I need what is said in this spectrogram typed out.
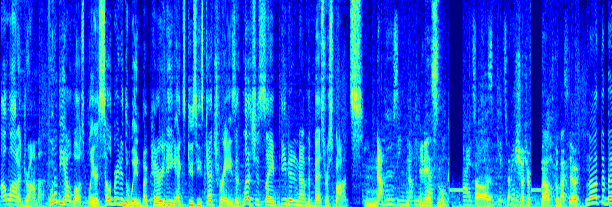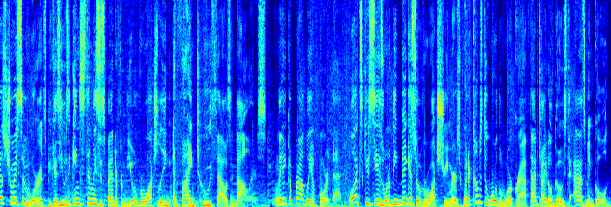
a lot of drama. One of the Outlaws players celebrated the win by parodying XQC's catchphrase, and let's just say he didn't have the best response. No, nah, you didn't smoke. Uh, nah, shut your mouth, go back there. Not the best choice of words because he was instantly suspended from the Overwatch League and fined $2,000. Well, He could probably afford that. While XQC is one of the biggest Overwatch streamers, when it comes to World of Warcraft, that title goes to Asmongold.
